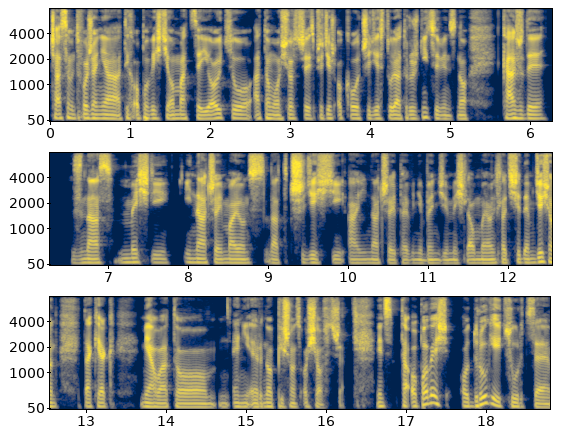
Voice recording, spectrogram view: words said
czasem tworzenia tych opowieści o matce i ojcu, a tą o siostrze jest przecież około 30 lat różnicy, więc no każdy z nas myśli inaczej, mając lat 30, a inaczej pewnie będzie myślał, mając lat 70, tak jak miała to Eni Erno, pisząc o siostrze. Więc ta opowieść o drugiej córce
